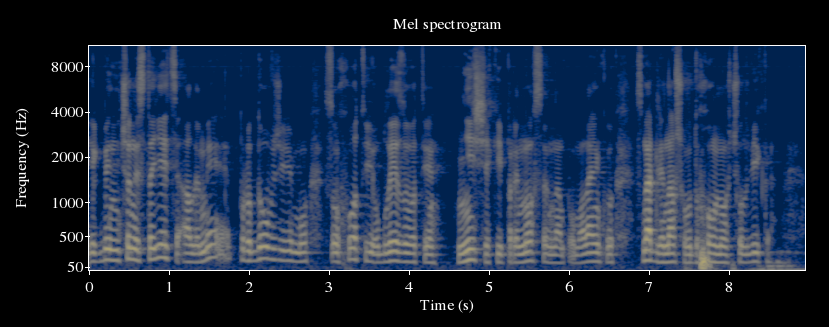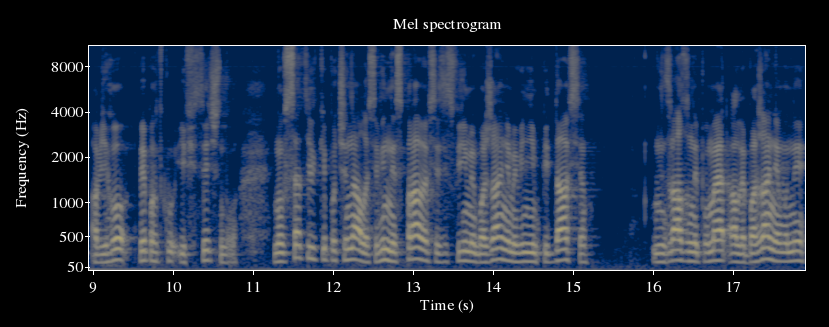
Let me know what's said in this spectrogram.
якби нічого не стається, але ми продовжуємо з охотою облизувати ніж, який приносить нам помаленьку смерть для нашого духовного чоловіка, а в його випадку і фізичного. Ну все тільки починалося. Він не справився зі своїми бажаннями, він їм піддався. Він зразу не помер, але бажання вони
